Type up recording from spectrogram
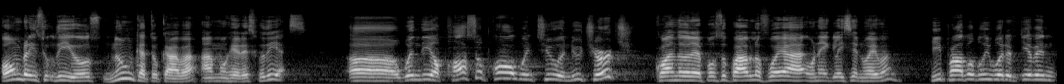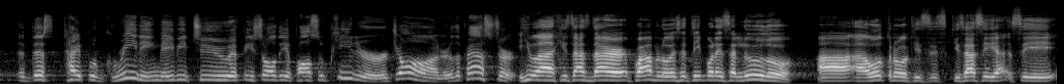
hombres judíos nunca tocaba a mujeres judías. Uh, when the Apostle Paul went to a new church, Cuando el apóstol Pablo fue a una iglesia nueva, he probably would have given this type of greeting maybe to if he saw the Apostle Peter or John or the pastor. iba a quizás dar Pablo ese tipo de saludo a, a otro, quizás, quizás si, si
